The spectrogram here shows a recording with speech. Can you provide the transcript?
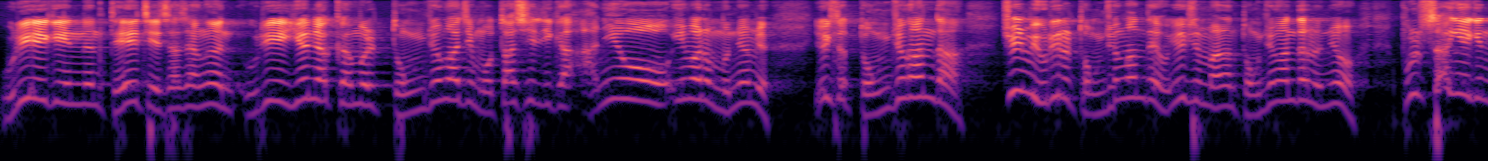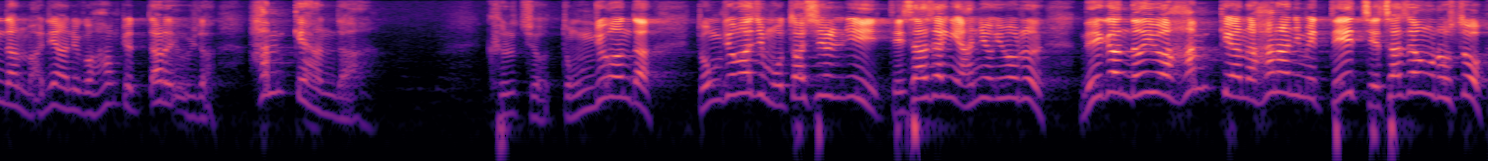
우리에게 있는 대제사장은 우리의 연약함을 동정하지 못하실 리가 아니요. 이 말은 뭐냐면 여기서 동정한다. 주님이 우리를 동정한대요. 여기서 말하는 동정한다는요. 불쌍히 여긴다는 말이 아니고 함께 따라해 봅시다. 함께 한다. 그렇죠. 동정한다. 동정하지 못하실 이 대사장이 아니요. 이 말은 내가 너희와 함께하는 하나님의 대제사장으로서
